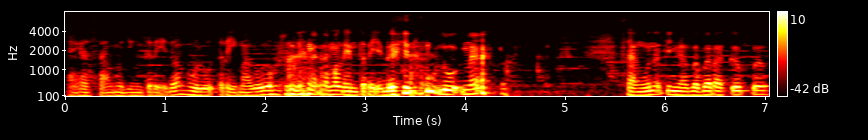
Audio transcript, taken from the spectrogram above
aya sangu jeung teri doang hulu terima lulu dengan nama lain teri deui hulu na sanguna tinggal babara keupeuh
